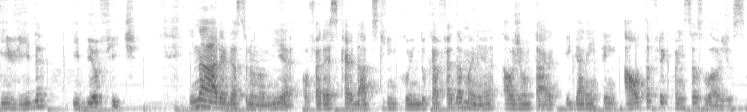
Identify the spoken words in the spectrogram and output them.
e Vida e Biofit. E na área gastronomia, oferece cardápios que incluem do café da manhã ao jantar e garantem alta frequência às lojas.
